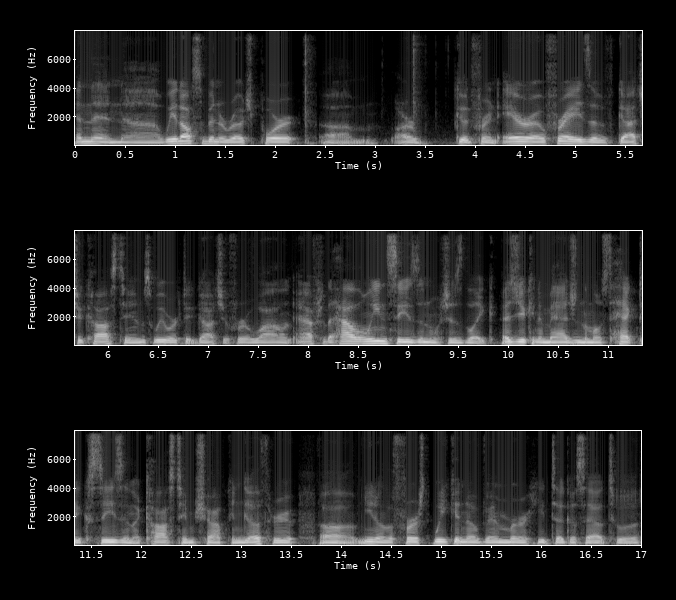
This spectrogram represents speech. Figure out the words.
And then uh, we had also been to Rocheport. Um, our good friend Arrow Phrase of Gotcha Costumes. We worked at Gotcha for a while, and after the Halloween season, which is like, as you can imagine, the most hectic season a costume shop can go through. Uh, you know, the first week in November, he took us out to a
